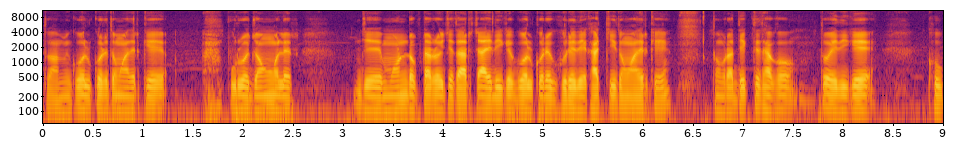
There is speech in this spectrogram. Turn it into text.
তো আমি গোল করে তোমাদেরকে পুরো জঙ্গলের যে মণ্ডপটা রয়েছে তার চারিদিকে গোল করে ঘুরে দেখাচ্ছি তোমাদেরকে। তোমরা দেখতে থাকো। তো এদিকে খুব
